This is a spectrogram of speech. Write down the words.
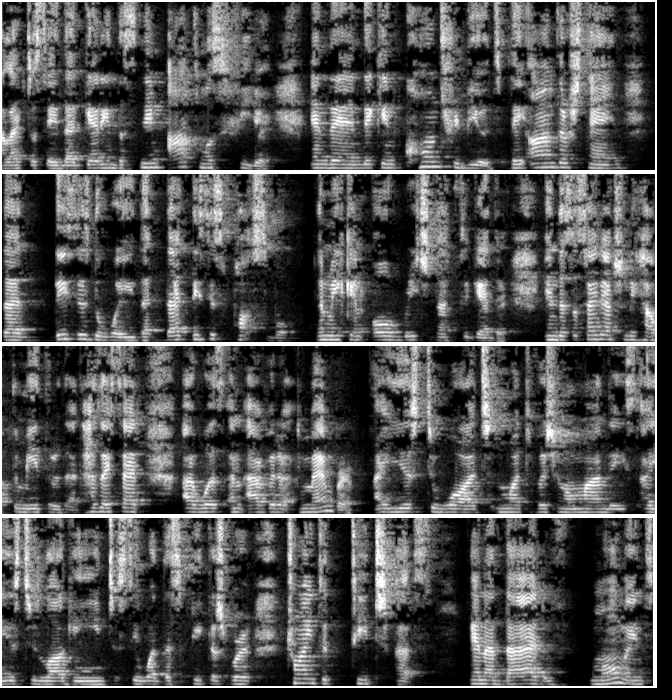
I like to say that getting the same atmosphere and then they can contribute. They understand that this is the way that, that this is possible and we can all reach that together. And the society actually helped me through that. As I said, I was an avid member. I used to watch Motivational Mondays. I used to log in to see what the speakers were trying to teach us. And at that moment,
